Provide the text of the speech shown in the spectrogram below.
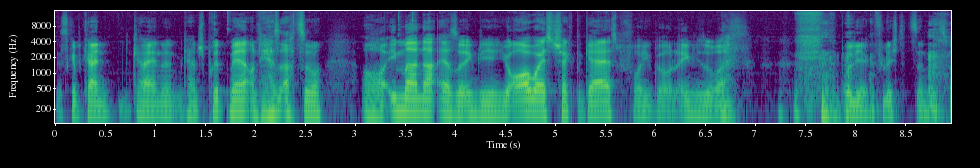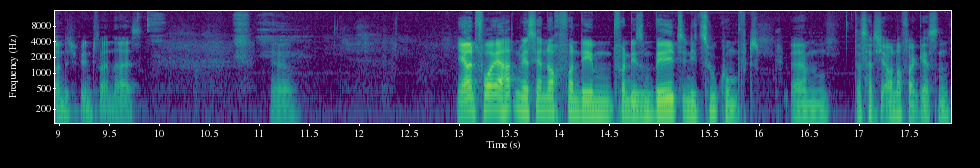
es gibt kein, keinen kein Sprit mehr und er sagt so, oh, immer nach, also irgendwie, you always check the gas before you go oder irgendwie sowas. Obwohl die ja geflüchtet sind, das fand ich auf jeden Fall nice. Ja. Ja, und vorher hatten wir es ja noch von dem, von diesem Bild in die Zukunft. Ähm, das hatte ich auch noch vergessen.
